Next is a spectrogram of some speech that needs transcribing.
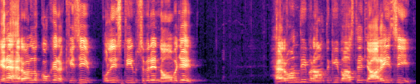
ਇਹਨੇ ਹੈਰੋਇਨ ਲੁਕੋ ਕੇ ਰੱਖੀ ਸੀ, ਪੁਲਿਸ ਟੀਮ ਸਵੇਰੇ 9 ਵਜੇ। ਹੈਰੋਇਨ ਦੀ ਬਰਾਮਦਗੀ ਵਾਸਤੇ ਜਾ ਰਹੀ ਸੀ।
